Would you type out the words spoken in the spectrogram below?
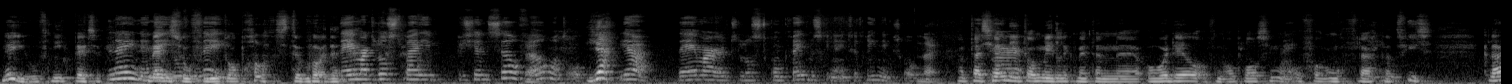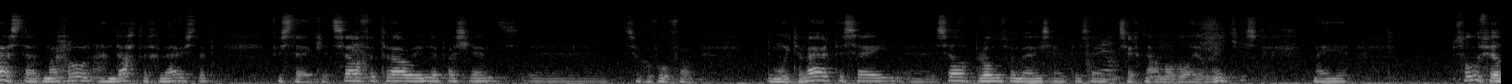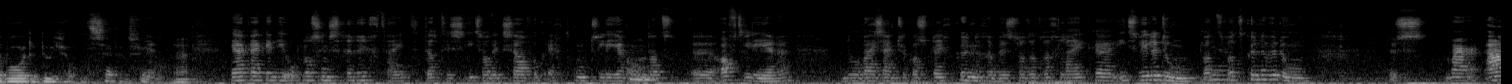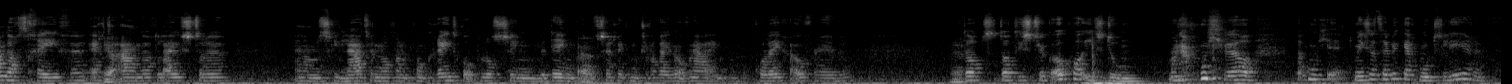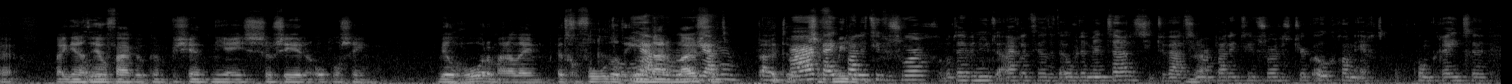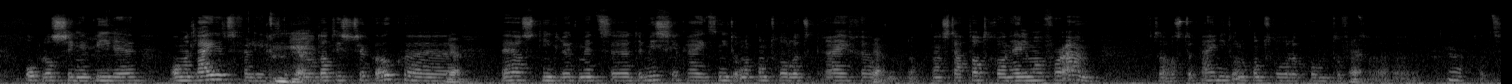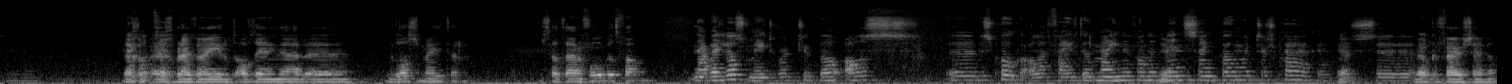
Nee, je hoeft niet per se. Nee, nee, Mensen hoeft- hoeven nee. niet opgelost te worden. Nee, maar het lost bij die patiënt zelf Ja. wel wat op. Ja, Ja, nee, maar het lost concreet misschien 1, 2, 3 niks op. Nee. want als jij niet onmiddellijk met een eh, oordeel of een oplossing Nee. of een ongevraagd Nee. advies klaar staat, maar Nee. gewoon aandachtig luistert, versterk je het zelfvertrouwen in de patiënt, eh, zijn gevoel van de moeite waard te zijn, eh, zelf bron van wijsheid te zijn. Ja. Ik zeg het nou allemaal wel heel netjes, maar je, zonder veel woorden doe je zo ontzettend veel. Ja. Ja. Ja, kijk, en die oplossingsgerichtheid, dat is iets wat ik zelf ook echt moet leren om Mm. dat eh, af te leren. Ik bedoel, wij zijn natuurlijk als verpleegkundigen best wel dat we gelijk eh, iets willen doen. Wat, Ja. wat kunnen we doen? Dus, maar aandacht geven, echte Ja. aandacht, luisteren. En dan misschien later nog een concretere oplossing bedenken. Ja. Of zeggen, ik moet er nog even over nadenken, of een collega over hebben. Ja. Dat, dat is natuurlijk ook wel iets doen. Maar dan moet je wel, dat moet je, tenminste dat heb ik echt moeten leren. Maar ik denk dat heel vaak ook een patiënt niet eens zozeer een oplossing wil horen, maar alleen het gevoel dat iemand Ja. naar hem luistert. Ja. Uit de, Maar zijn kijk, familie. palliatieve zorg, want we hebben nu het eigenlijk de hele tijd over de mentale situatie, Ja. maar palliatieve zorg is natuurlijk ook gewoon echt co- concrete oplossingen bieden om het lijden te verlichten. Ja. Ik bedoel, Dat is natuurlijk ook, eh, Ja. hè, als het niet lukt met eh, de misselijkheid niet onder controle te krijgen, Ja. dan- dan staat dat gewoon helemaal vooraan. Of als de pijn niet onder controle komt. Of Ja. het, eh, Ja. dat, eh, Daar ge- gebruiken wij hier op de afdeling daar eh, de lastmeter. Is dat daar een voorbeeld van? Nou, bij de lastmeter wordt natuurlijk wel alles eh, besproken. Alle vijf domeinen van het Ja. mens zijn komen ter sprake. Ja. Dus, eh, Welke vijf zijn dat?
